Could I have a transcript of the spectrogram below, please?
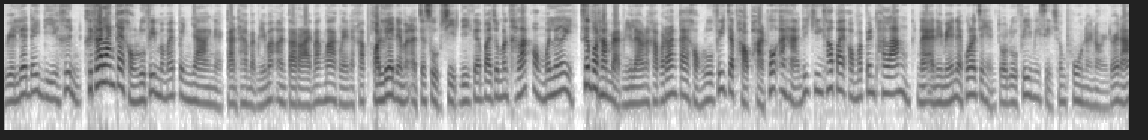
เวียนเลือดได้ดีขึ้น คือถ้าร่างกายของลูฟี่มันไม่เป็นยางเนี่ยการทำแบบนี้มันอันตรายมากๆเลยนะครับพอเลือดเนี่ยมันอาจจะสูบฉีดดีเกินไปจนมันทะลักออกมาเลย ซึ่งพอทำแบบนี้แล้วนะครับร่างกายของลูฟี่จะเผาผ่านพวกอาหารที่กินเข้าไปออกมาเป็นพลังในอนิเมะเนี่ยพวกเราจะเห็นตัวลูฟี่มีสีชมพูหน่อยๆด้วยนะ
